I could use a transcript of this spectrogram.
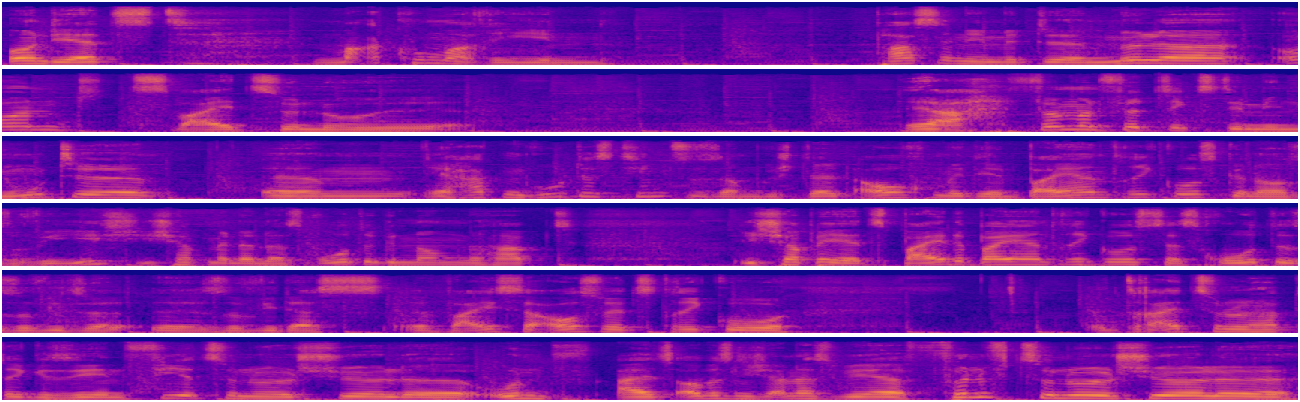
Und jetzt Marco Marin. Pass in die Mitte, Müller und 2 zu 0. Ja, 45. Minute. Ähm, er hat ein gutes Team zusammengestellt, auch mit den Bayern-Trikots, genauso wie ich. Ich habe mir dann das rote genommen gehabt. Ich habe ja jetzt beide Bayern-Trikots, das rote sowie, äh, sowie das weiße Auswärtstrikot. 3 zu 0 habt ihr gesehen, 4 zu 0 Schürle und als ob es nicht anders wäre, 5 zu 0 Schürle.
